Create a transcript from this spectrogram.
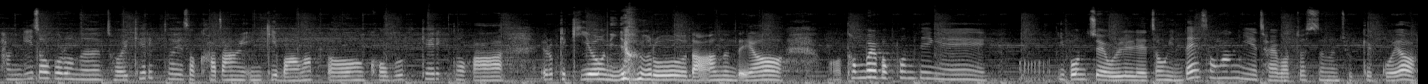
단기적으로는 저희 캐릭터에서 가장 인기 많았던 거북이 캐릭터가 이렇게 귀여운 인형으로 나왔는데요. 어, 텀블벅 펀딩에 어, 이번 주에 올릴 예정인데 성황리에 잘 맞췄으면 좋겠고요.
